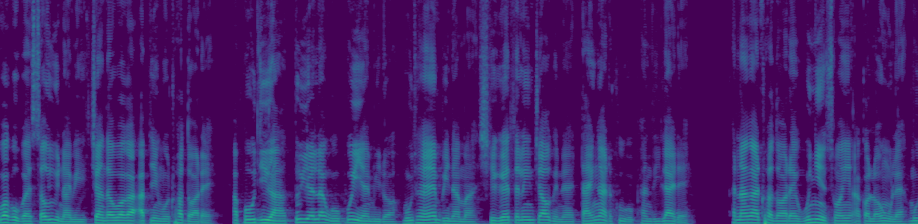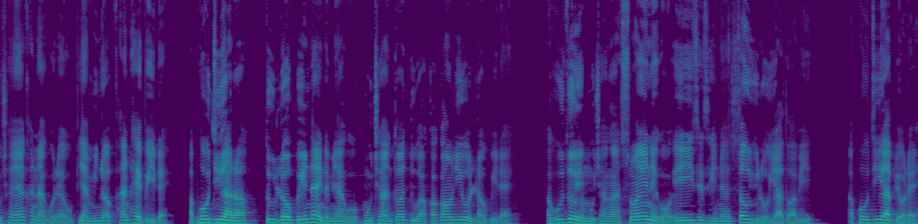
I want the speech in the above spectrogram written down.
ဝက်ကိုပဲစုပ်ယူနိုင်ပြီးကြံတဝက်ကအပြင်ကိုထွက်သွားတယ်။ အဖိုးကြီးကသူ့ရဲ့လက်ကိုပွေ့ရန်ပြီးတော့မူချန်ရဲ့ဘေးနားမှာရေခဲတလင်းကြောက်တင်တဲ့ဒိုင်းကတစ်ခုကိုဖန်တီးလိုက်တယ်။ခဏကထွက်သွားတဲ့ဝိညာဉ်စွမ်းရင်အကလုံးကိုလည်းမူချန်ရဲ့ခန္ဓာကိုယ်ထဲကိုပြန်ပြီးတော့ဖမ်းထည့်ပေးတယ်။အဖိုးကြီးကတော့သူလှုပ်ပေးနိုင်သမျှကိုမူချန်အတွက်သူကကောက်ကောင်းကြီးကိုလှုပ်ပေးတယ်။အခုဆိုရင်မူချန်ကစွမ်းရင်တွေကိုအေးအေးဆေးဆေးနဲ့စုပ်ယူလို့ရသွားပြီ။အဖိုးကြီးကပြောတယ်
